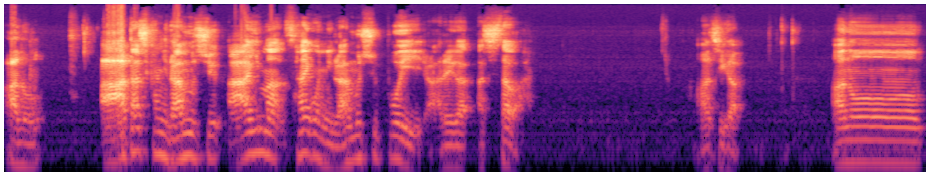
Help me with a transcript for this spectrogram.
あの、ああ、確かにラム酒。ああ、今、最後にラム酒っぽい、あれが、明日は。味が。あのー、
